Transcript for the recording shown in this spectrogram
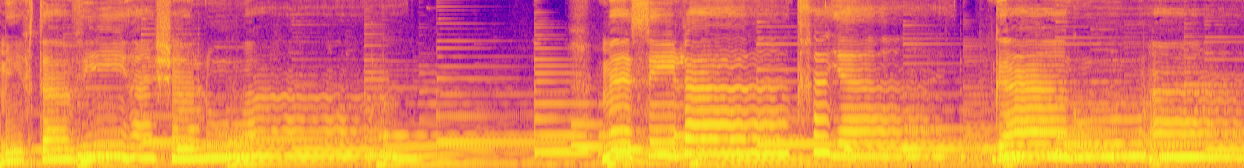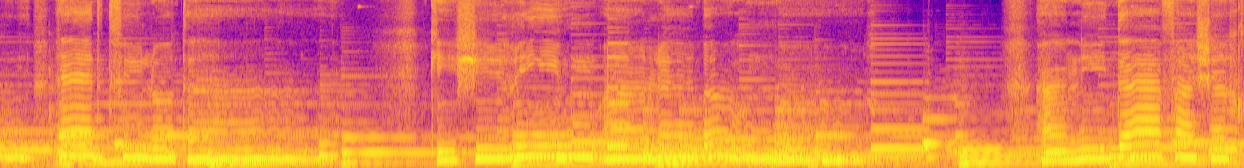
מכתבי השלוח, מסילת חיי, געגועי, תפילותיי, כי שירי הוא עלה ברוח. הנידף השכוח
